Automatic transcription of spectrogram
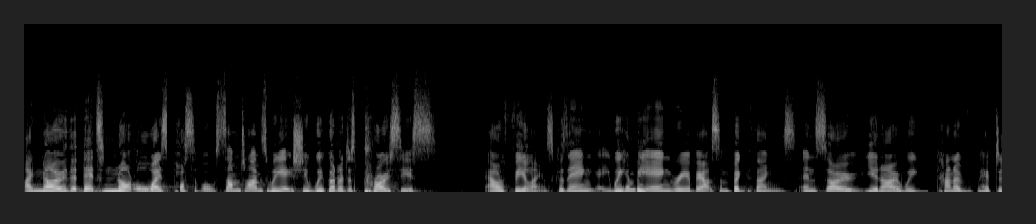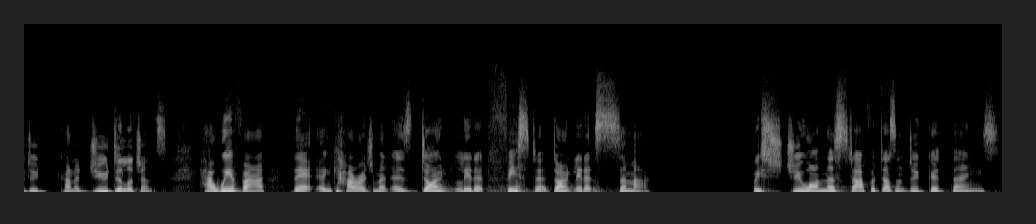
I know that that's not always possible. Sometimes we actually, we've got to just process our feelings because ang- we can be angry about some big things. And so, you know, we kind of have to do kind of due diligence. However, that encouragement is don't let it fester, don't let it simmer. We stew on this stuff, it doesn't do good things.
